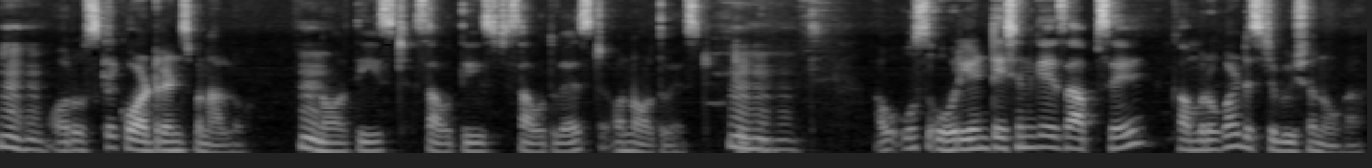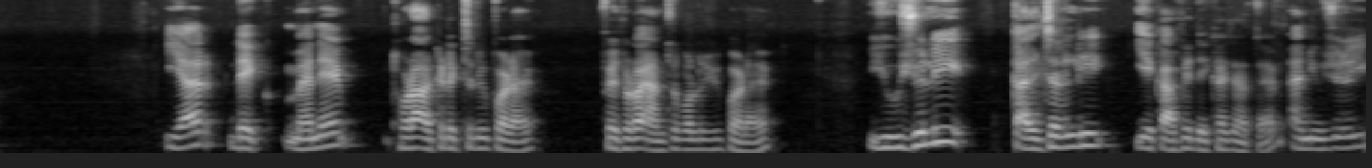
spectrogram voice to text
और उसके क्वाड्रेंट्स बना लो। North east south east south west और नॉर्थ वेस्ट अब उस ओरिएंटेशन के हिसाब से कमरों का डिस्ट्रीब्यूशन होगा। यार देख मैंने थोड़ा आर्किटेक्चर भी पढ़ा है फिर थोड़ा एंथ्रोपोलॉजी भी पढ़ा है। यूजुअली कल्चरली ये काफ़ी देखा जाता है एंड यूजुअली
